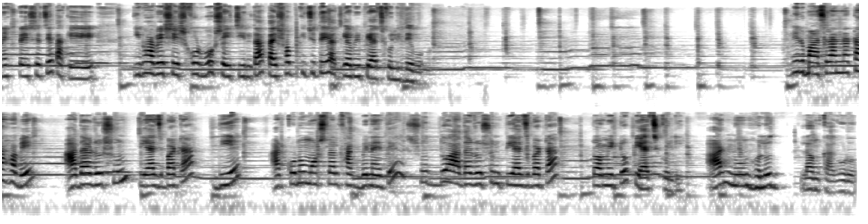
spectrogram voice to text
অনেকটা এসেছে, তাকে কীভাবে শেষ করব সেই চিন্তা, তাই সব কিছুতেই আজকে আমি পেঁয়াজ কলি দেবো। আজকের মাছ রান্নাটা হবে আদা, রসুন, পেঁয়াজ বাটা দিয়ে, আর কোনো মশলা থাকবে না এতে, শুদ্ধ আদা, রসুন, পেঁয়াজ বাটা, টমেটো, পেঁয়াজ কলি, আর নুন, হলুদ, লঙ্কা গুঁড়ো।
